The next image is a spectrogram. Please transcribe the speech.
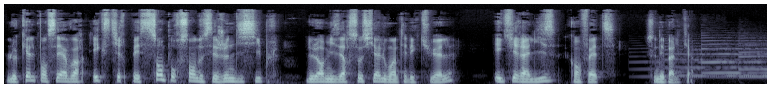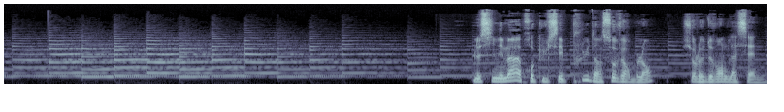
lequel pensait avoir extirpé 100% de ses jeunes disciples de leur misère sociale ou intellectuelle, et qui réalise qu'en fait, ce n'est pas le cas. Le cinéma a propulsé plus d'un sauveur blanc sur le devant de la scène,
